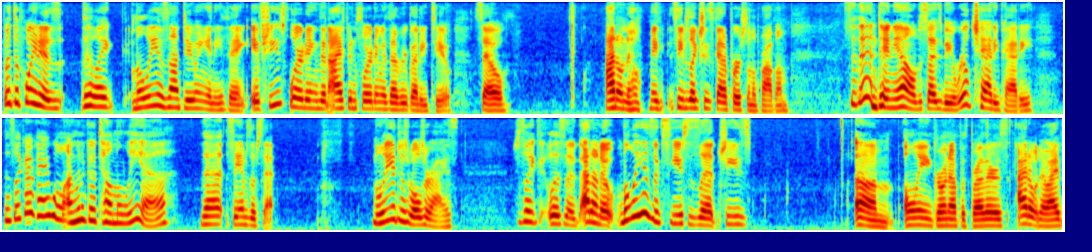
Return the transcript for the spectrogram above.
But the point is, they're like, Malia's not doing anything. If she's flirting, then I've been flirting with everybody too. So I don't know. Maybe it seems like she's got a personal problem. So then Danielle decides to be a real chatty patty. It's like, okay, well, I'm gonna go tell Malia that Sam's upset. Malia just rolls her eyes. She's like, listen, I don't know. Malia's excuse is that she's um only grown up with brothers. I don't know. I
